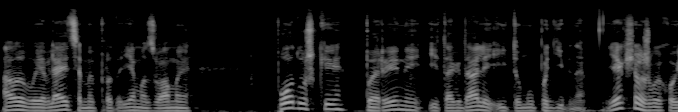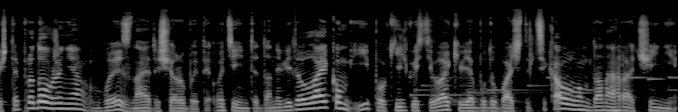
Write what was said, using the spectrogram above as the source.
Але виявляється, ми продаємо з вами подушки, перини і так далі, і тому подібне. Якщо ж ви хочете продовження, ви знаєте, що робити. Оціньте дане відео лайком, і по кількості лайків я буду бачити, цікава вам дана гра чи ні.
